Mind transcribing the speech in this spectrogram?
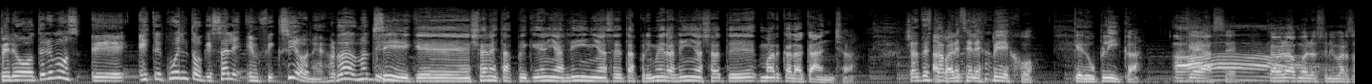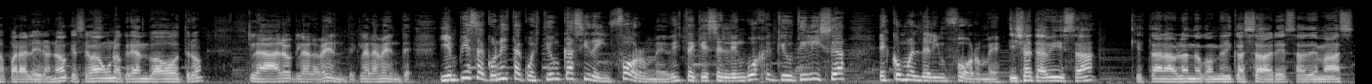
Pero tenemos eh, este cuento que sale en ficciones, ¿verdad, Mati? Sí, que ya en estas pequeñas líneas, estas primeras líneas ya te marca la cancha. Ya te está Aparece el espejo que duplica. ¿Qué Ah. hace? Que hablábamos de los universos paralelos, ¿no? Que se va uno creando a otro. Claro, claramente, claramente. Y empieza con esta cuestión casi de informe, ¿viste? Que es el lenguaje que utiliza, es como el del informe. Y ya te avisa que están hablando con Bioy Casares, además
